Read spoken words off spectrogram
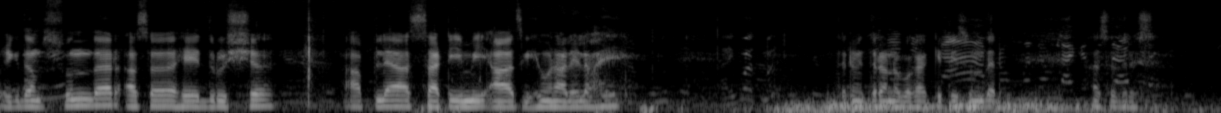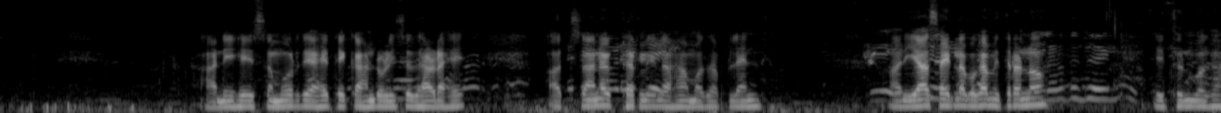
एकदम सुंदर असं हे दृश्य आपल्यासाठी मी आज घेऊन आलेलो आहे. तर मित्रांनो बघा किती सुंदर असं दृश्य. आणि हे समोर जे आहे ते कांडोळीचं झाड आहे. अचानक ठरलेला हा माझा प्लॅन आणि या साईडला बघा मित्रांनो इथून बघा.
